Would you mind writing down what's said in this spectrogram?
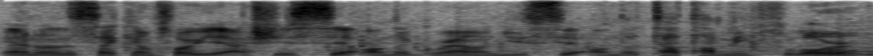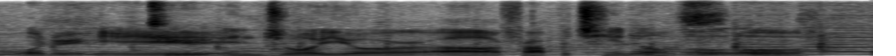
And on the second floor, you actually sit on the ground. You sit on the tatami floor Oh, really? to enjoy your uh, frappuccinos. Oh.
